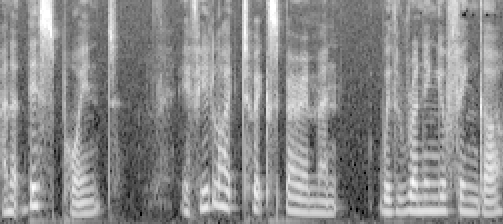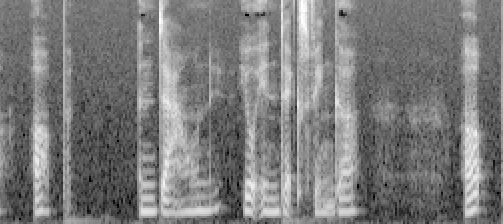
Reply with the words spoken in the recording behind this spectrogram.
And at this point, if you'd like to experiment with running your finger up and down your index finger, up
